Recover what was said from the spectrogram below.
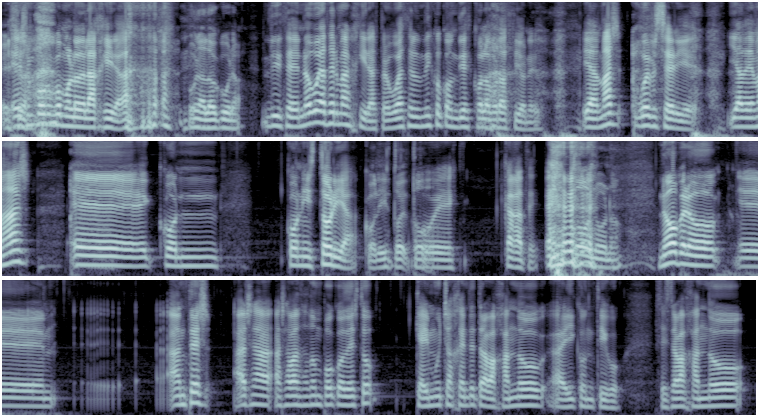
es un poco como lo de la gira. una locura. Dice, no voy a hacer más giras, pero voy a hacer un disco con 10 colaboraciones. Y además, web serie. Y además, eh, con, con historia. Con listo todo. Pues, cágate. todo en uno. No, pero eh, antes has, has avanzado un poco de esto, que hay mucha gente trabajando ahí contigo. Estáis trabajando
